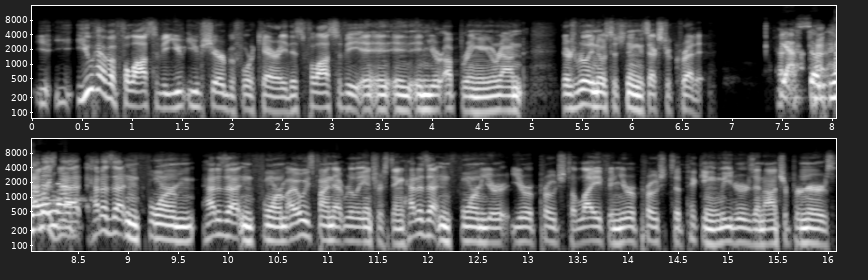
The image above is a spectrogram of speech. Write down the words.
You, you have a philosophy you, you've shared before carrie this philosophy in, in, in your upbringing around there's really no such thing as extra credit. Yeah so how, how does that how does that inform how does that inform i always find that really interesting. How does that inform your your approach to life and your approach to picking leaders and entrepreneurs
